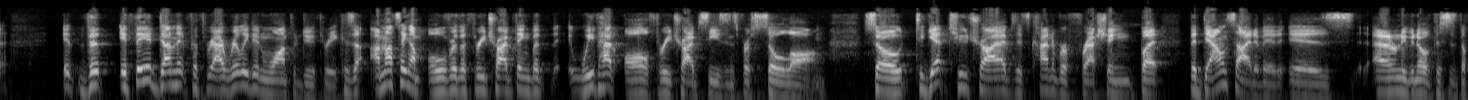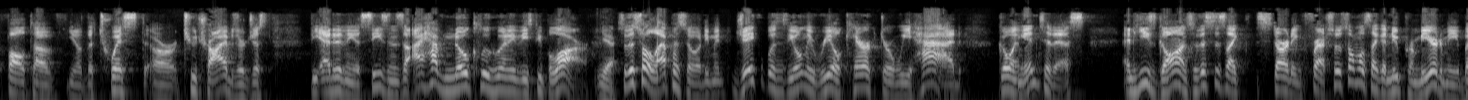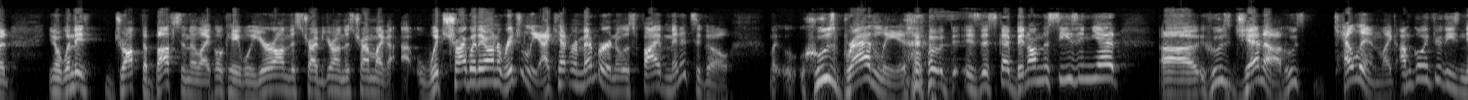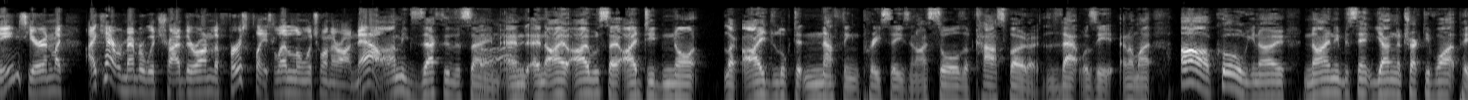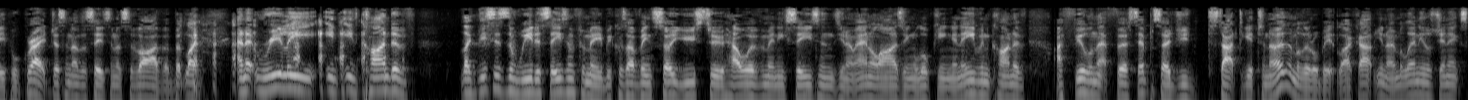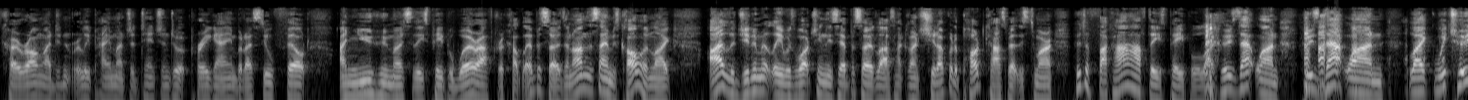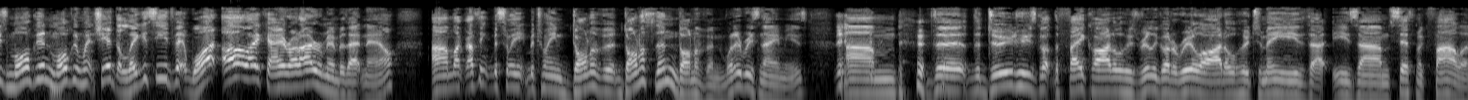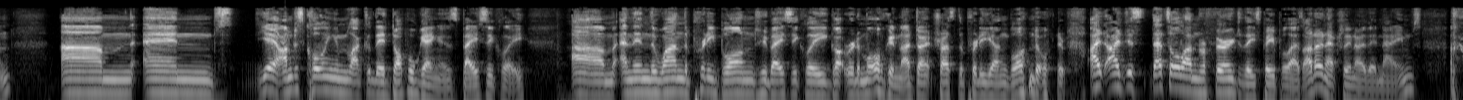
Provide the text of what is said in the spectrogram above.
it, the, if they had done it for three, I really didn't want to do three because I'm not saying I'm over the three tribe thing, but we've had all three tribe seasons for so long. So to get two tribes, it's kind of refreshing, but the downside of it is I don't even know if this is the fault of you know the twist or two tribes or just the editing of seasons. I have no clue who any of these people are. Yeah. So this whole episode, I mean, Jacob was the only real character we had going into this, and he's gone. So this is like starting fresh. So it's almost like a new premiere to me. But you know, when they drop the buffs and they're like, okay, well, you're on this tribe, you're on this tribe. I'm like, uh, which tribe were they on originally? I can't remember, and it was five minutes ago. Like, who's Bradley? is this guy been on the season yet? Uh, who's Jenna? Who's Kellen? Like, I'm going through these names here, and like, I can't remember which tribe they're on in the first place, let alone which one they're on now. I'm exactly the same, and and I I will say I did not like I looked at nothing preseason. I saw the cast photo, that was it, and I'm like, oh, cool, you know, ninety percent young, attractive white people, great, just another season of Survivor. But like, and it really, it, it kind of. Like this is the weirdest season for me because I've been so used to however many seasons, you know, analyzing, looking, and even kind of, I feel in that first episode you start to get to know them a little bit. Like, uh, you know, Millennials, Gen X, Kaôh Rōng, I didn't really pay much attention to it pre-game, but I still felt I knew who most of these people were after a couple episodes. And I'm the same as Colin. Like, I legitimately was watching this episode last night going, shit, I've got a podcast about this tomorrow. Who the fuck are half these people? Like, who's that one? Who's that one? Like, which, who's Morgan? Morgan went, she had the legacy advent. What? Oh, okay, right, I remember that now. Um, like I think between between Donovan, Donathan, Donovan, whatever his name is, um, the the dude who's got the fake idol, who's really got a real idol, who to me is uh, is um, Seth MacFarlane, um, and yeah, I'm just calling him like their doppelgangers, basically. Um, and then the one, the pretty blonde who basically got rid of Morgan. I don't trust the pretty young blonde or whatever. I, I just, that's all I'm referring to these people as. I don't actually know their names.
